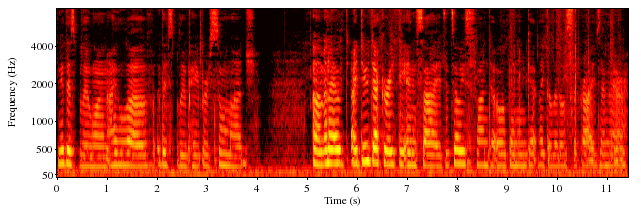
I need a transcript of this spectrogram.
Look at this blue one. I love this blue paper so much. Um, and I, I do decorate the insides. It's always fun to open and get like a little surprise in there.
